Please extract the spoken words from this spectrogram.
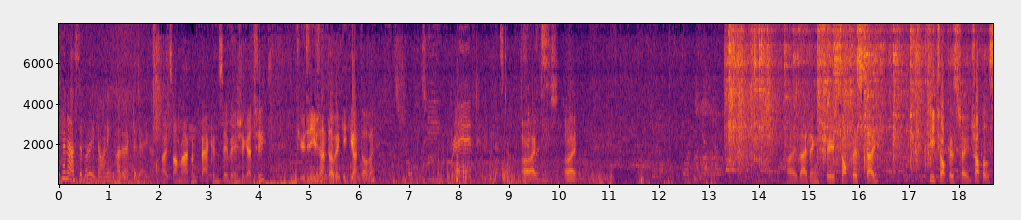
এখানে আসতে পারো এটা অনেক ভালো একটা জায়গা আর তো আমরা এখন প্যাক অ্যান্ড সেভে এসে গেছি ফিউ জিনিস আনতে হবে কি কি আনতে হবে bread Alright. Alright. Alright, I think three chocolates chai. Tea chocolates chai. Truffles.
